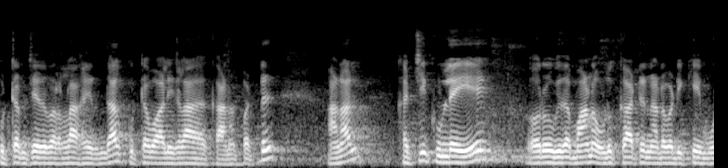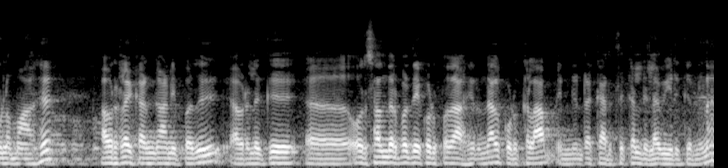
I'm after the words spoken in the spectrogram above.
குற்றம் செய்தவர்களாக இருந்தால் குற்றவாளிகளாக காணப்பட்டு ஆனால் கட்சிக்குள்ளேயே ஒரு விதமான ஒழுக்காட்டு நடவடிக்கை மூலமாக அவர்களை கண்காணிப்பது அவர்களுக்கு ஒரு சந்தர்ப்பத்தை கொடுப்பதாக இருந்தால் கொடுக்கலாம் என்கின்ற கருத்துக்கள் நிலவி இருக்கின்றன.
